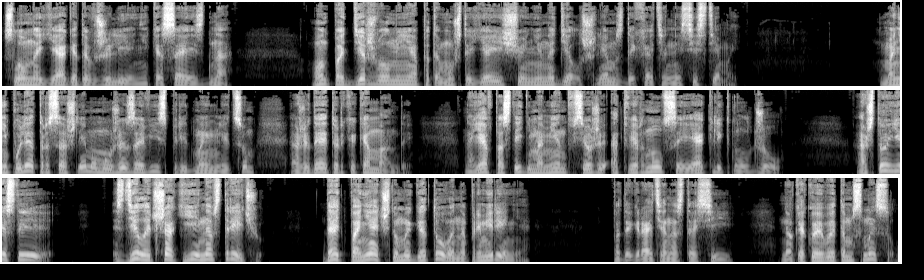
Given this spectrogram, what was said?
словно ягода в желе, не касаясь дна. Он поддерживал меня, потому что я еще не надел шлем с дыхательной системой. Манипулятор со шлемом уже завис перед моим лицом, ожидая только команды. Но я в последний момент все же отвернулся и окликнул Джоу. «А что, если сделать шаг ей навстречу? Дать понять, что мы готовы на примирение?» «Подыграть Анастасии? Но какой в этом смысл?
